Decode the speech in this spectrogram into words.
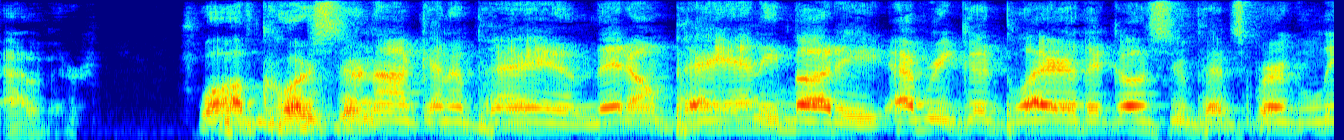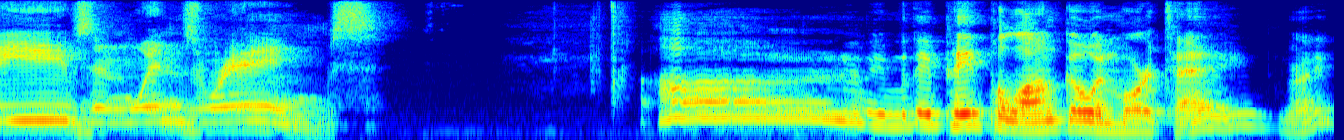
out of there. Well, of course they're not going to pay him. They don't pay anybody. Every good player that goes through Pittsburgh leaves and wins rings. Uh, I mean, they paid Polanco and Marte, right?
